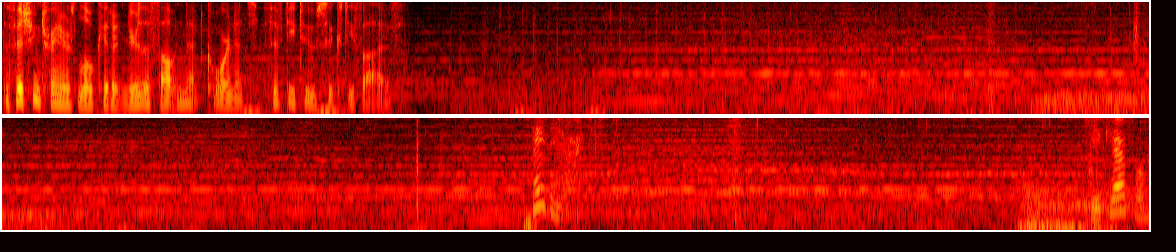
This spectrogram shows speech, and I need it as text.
The fishing trainer is located near the fountain at coordinates 5265. Hey there. Be careful.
